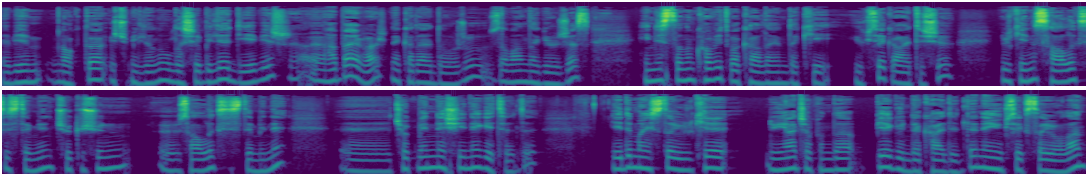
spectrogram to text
1.3 milyona ulaşabilir diye bir e, haber var. Ne kadar doğru zamanla göreceğiz. Hindistan'ın Covid vakalarındaki yüksek artışı ülkenin sağlık sisteminin çöküşünün e, sağlık sistemini e, çökmenin eşiğine getirdi. 7 Mayıs'ta ülke dünya çapında bir günde kaydedilen en yüksek sayı olan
